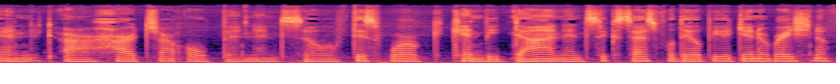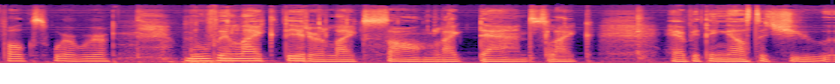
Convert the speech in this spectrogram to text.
and our hearts are open. And so, if this work can be done and successful, there'll be a generation of folks where we're moving like theater, like song, like dance, like everything else that you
